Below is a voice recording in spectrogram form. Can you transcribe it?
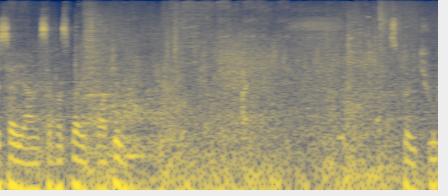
j'essaye hein, mais ça passe pas, il est trop rapide. Passe pas du tout.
